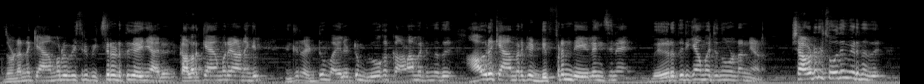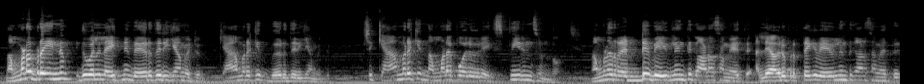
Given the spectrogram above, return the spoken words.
അതുകൊണ്ട് തന്നെ ക്യാമറ ഉപയോഗിച്ചിട്ട് പിക്ചർ എടുത്തു കഴിഞ്ഞാൽ ഒരു കളർ ക്യാമറ ആണെങ്കിൽ നിങ്ങൾക്ക് റെഡും വയലറ്റും ബ്ലൂ ഒക്കെ കാണാൻ പറ്റുന്നത് ആ ഒരു ക്യാമറയ്ക്ക് ഡിഫറെന്റ് വേവ്ലെങ്സിനെ വേർതിരിക്കാൻ പറ്റുന്നതുകൊണ്ട് തന്നെയാണ്. പക്ഷെ അവിടെ ഒരു ചോദ്യം വരുന്നത് നമ്മുടെ ബ്രെയിനും ഇതുപോലെ ലൈറ്റിനെ വേർതിരിക്കാൻ പറ്റും ക്യാമറയ്ക്ക് വേർതിരിക്കാൻ പറ്റും. പക്ഷെ ക്യാമറയ്ക്ക് നമ്മളെ പോലെ ഒരു എക്സ്പീരിയൻസ് ഉണ്ടോ? നമ്മൾ റെഡ് വേവ് ലെങ്ത് കാണുന്ന സമയത്ത് അല്ലെങ്കിൽ ആ ഒരു പ്രത്യേക വേവ് ലെങ്ത് കാണുന്ന സമയത്ത്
